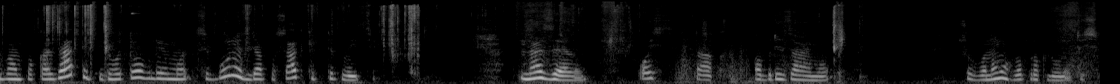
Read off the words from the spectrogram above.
вам показати, підготовлюємо цибулю для посадки в теплиці. На зелень. Ось так обрізаємо, щоб воно могло проклюнутись.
